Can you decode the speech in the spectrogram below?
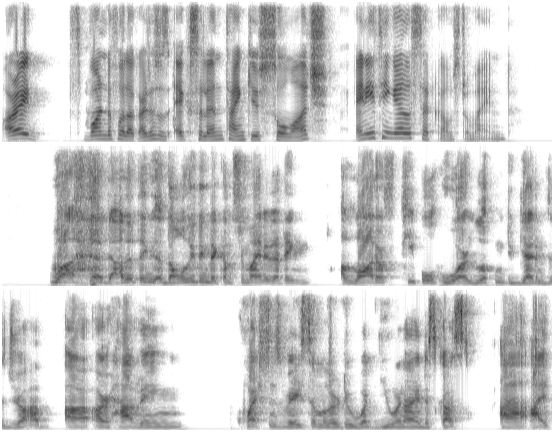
All right. It's wonderful, Akash. This was excellent. Thank you so much. Anything else that comes to mind? Well, the other thing, the only thing that comes to mind is I think a lot of people who are looking to get into the job uh, are having questions very similar to what you and I discussed. Uh, I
